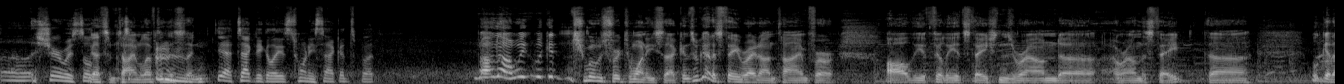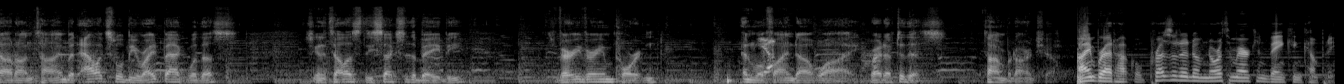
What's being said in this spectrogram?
Uh, sure, we still Got some time left in this thing. Yeah, technically it's 20 seconds, but No, no, we, we could schmooze for 20 seconds. We've got to stay right on time for all the affiliate stations around uh, around the state. Uh, we'll get out on time, but Alex will be right back with us. She's going to tell us the sex of the baby. It's very, very important, and we'll Yep. find out why right after this. Tom Barnard Show. I'm Brad Huckle, president of North American Banking Company.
